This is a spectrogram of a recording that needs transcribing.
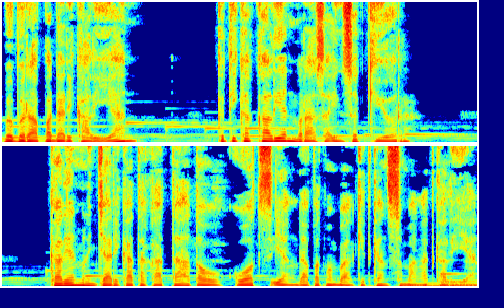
beberapa dari kalian ketika kalian merasa insecure, kalian mencari kata-kata atau quotes yang dapat membangkitkan semangat kalian.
